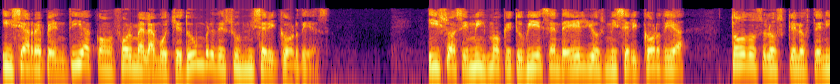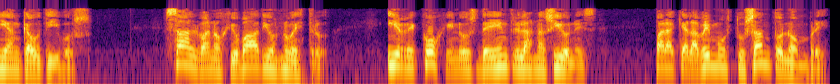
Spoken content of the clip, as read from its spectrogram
y se arrepentía conforme a la muchedumbre de sus misericordias. Hizo asimismo que tuviesen de ellos misericordia todos los que los tenían cautivos. Sálvanos, Jehová Dios nuestro, y recógenos de entre las naciones, para que alabemos tu santo nombre,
